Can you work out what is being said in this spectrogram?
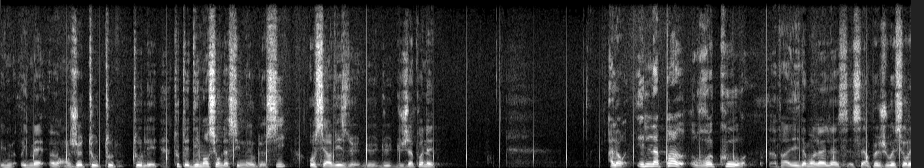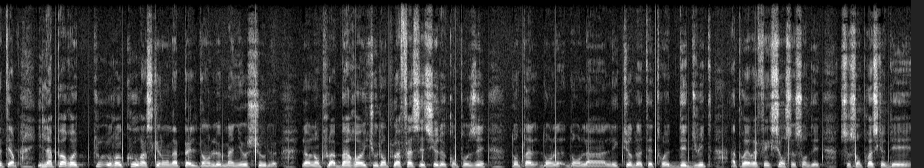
il, met en jeu toutes les dimensions de la sinoglossie au service du japonais. Alors, il n'a pas recours évidemment, c'est un peu joué sur les termes. Il n'a pas recours à ce que l'on appelle dans le Magnoshu l'emploi baroque ou l'emploi facétieux de composés dont, la lecture doit être déduite après réflexion. Ce sont, presque des,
